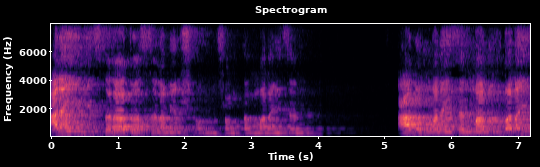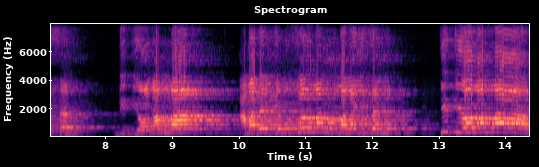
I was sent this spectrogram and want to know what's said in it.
আলাইহিস সালাতু ওয়াসসালামের সন- সন্তান বানাইছেন। আদম বানাইছেন, মানুষ বানাইছেন। দ্বিতীয় নাম্বার, আমাদেরকে মুসলমান বানাইছেন। তৃতীয় নাম্বার,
